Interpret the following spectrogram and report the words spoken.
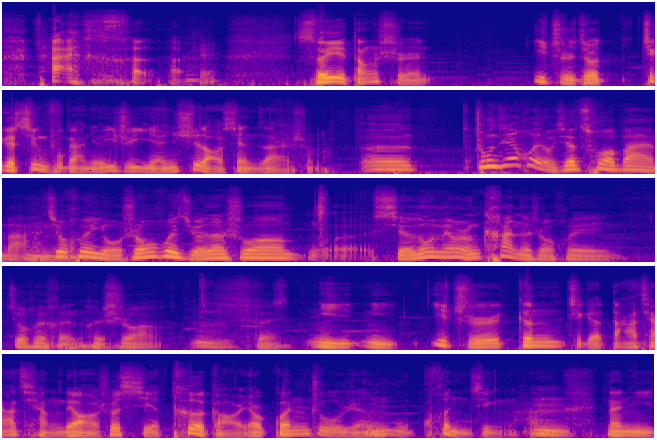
太狠了，这，所以当时一直就这个幸福感觉一直延续到现在，是吗？呃。中间会有些挫败吧，嗯。就会有时候会觉得说，呃写的东西没有人看的时候会就会很很失望。嗯。对，你你一直跟这个大家强调说写特稿要关注人物困境哈，嗯，那你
